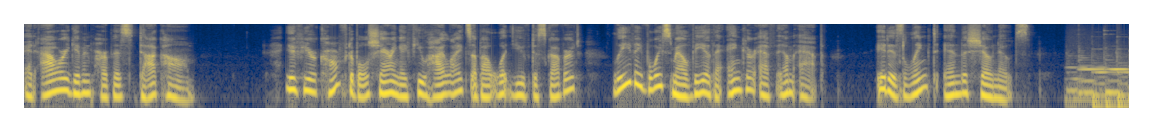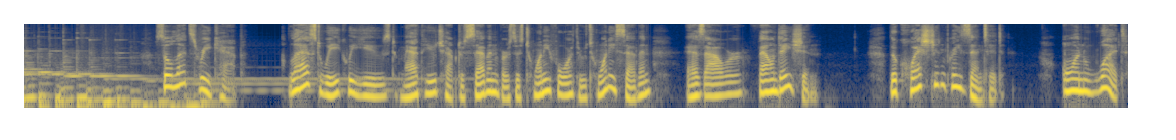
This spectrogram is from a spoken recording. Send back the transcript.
at ourgivenpurpose.com. If you're comfortable sharing a few highlights about what you've discovered, leave a voicemail via the Anchor FM app. It is linked in the show notes. So let's recap. Last week we used Matthew chapter 7 verses 24 through 27 as our foundation. The question presented on what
